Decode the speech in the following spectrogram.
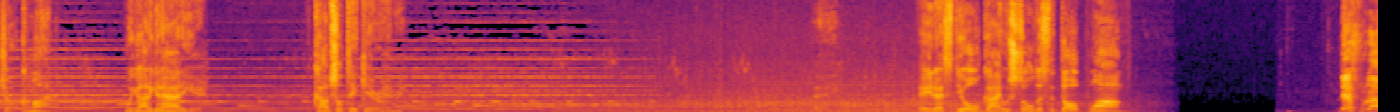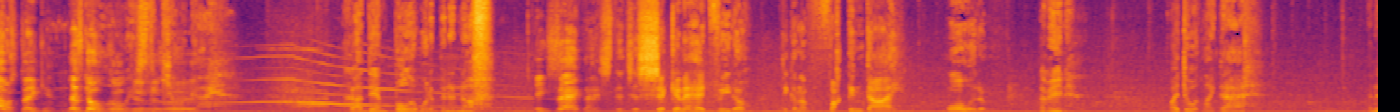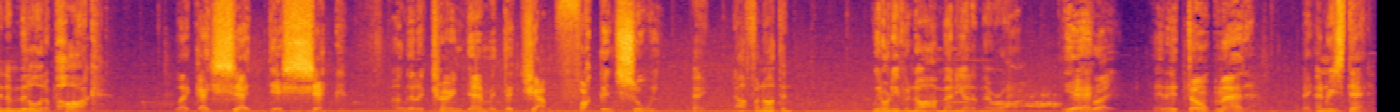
Joe, come on. We gotta get out of here. Cops will take care of Henry. Hey. Hey, that's the old guy who sold us the dope, Wong. That's what I was thinking. Let's go. All the go ways to kill a guy. Goddamn bullet would have been enough. Exactly. Bastards are just sick in the head, Vito. They're gonna fucking die. All of them. I mean, why do it like that? And in the middle of the park. Like I said, they're sick. I'm gonna turn them into chopped fucking suey. Hey, not for nothing. We don't even know how many of them there are. Yeah. Right. And it don't matter. Hey, Henry's dead.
